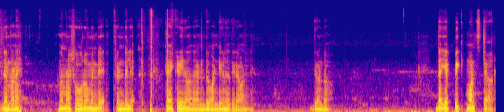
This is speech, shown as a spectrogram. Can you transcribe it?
ഇതുണ്ടോണേ? നമ്മുടെ ഷോറൂമിന്റെ ഫ്രണ്ടിൽ തേക്കടിയിൽ നിന്ന് വന്ന രണ്ട് വണ്ടികൾ നിർത്തിയിട്ടാണ്. ഇതുണ്ടോ? The epic monster.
